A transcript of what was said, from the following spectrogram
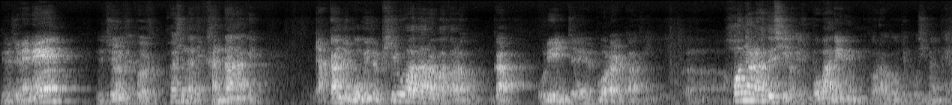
요즘에는 조형세포를 훨씬 더 간단하게 약간 좀 몸이 좀 피로하다라고 하더라고. 그러니까 우리 이제 뭐랄까 어, 헌혈하듯이 이렇게 좀 뽑아내는 거라고 이제 보시면 돼요.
